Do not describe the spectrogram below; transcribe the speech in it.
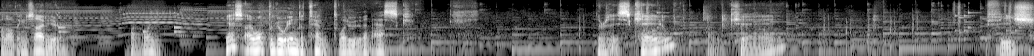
What about inside here? I'm going Yes, I want to go in the tent. What do you even ask? There's a scale. Okay. Fish.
